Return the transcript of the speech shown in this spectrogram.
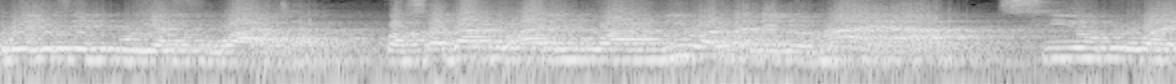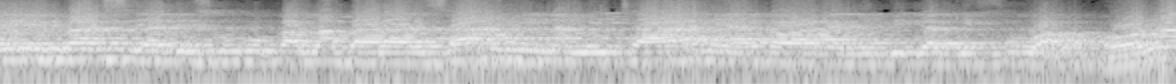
uweze kuyafuata kwa sababu alikuambiwa maneno haya sio kuwa yeye basi alizunguka mabarazani na mitaani akawa anajipiga kifua. Ona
